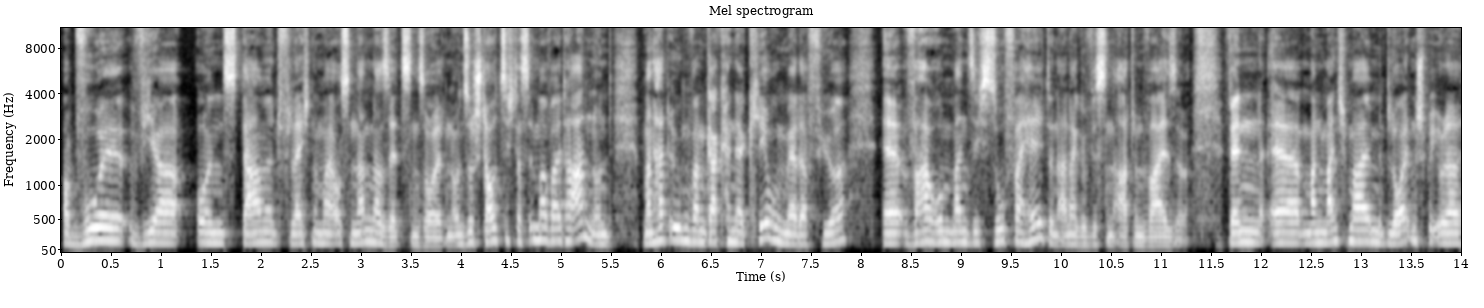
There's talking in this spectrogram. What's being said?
obwohl wir uns damit vielleicht nochmal auseinandersetzen sollten. Und so staut sich das immer weiter an. Und man hat irgendwann gar keine Erklärung mehr dafür, äh, warum man sich so verhält in einer gewissen Art und Weise. Wenn äh, man manchmal mit Leuten spricht oder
